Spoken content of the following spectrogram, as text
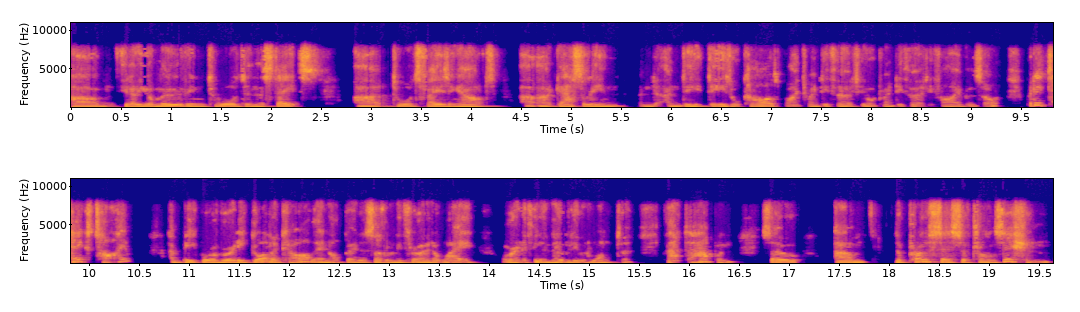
Um, you know, you're moving towards in the states uh, towards phasing out uh, gasoline and, and diesel cars by 2030 or 2035 and so on. But it takes time, and people have already got a car. They're not going to suddenly throw it away or anything, and nobody would want to, that to happen. So um, the process of transition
